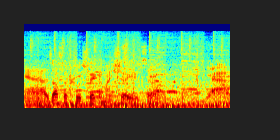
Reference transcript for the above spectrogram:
And uh, there's also a cool trick I might show you. So yeah.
